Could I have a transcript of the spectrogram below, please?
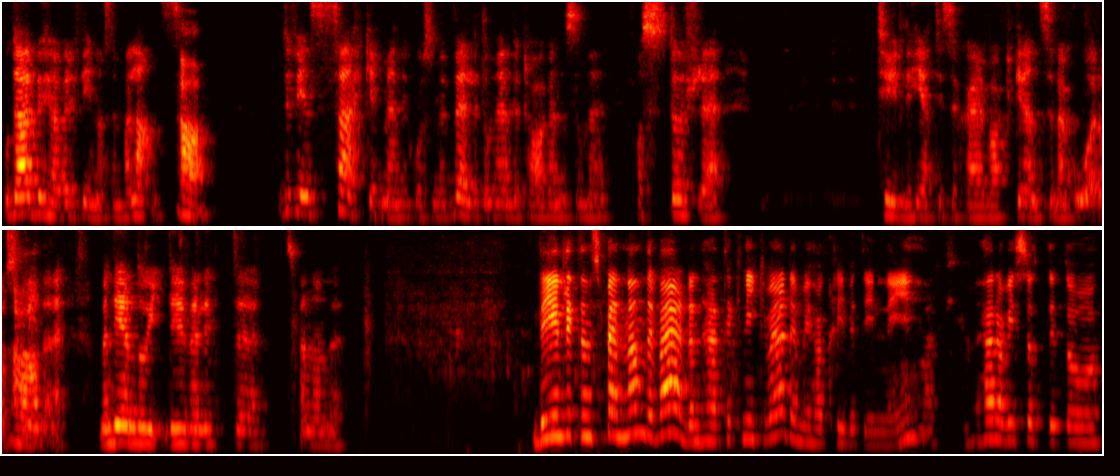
Och där behöver det finnas en balans. ja, Och Det finns säkert människor som är väldigt omhändertagande som är, har större tydlighet i sig själv, vart gränserna går och så Ja. vidare. Men det är ändå det är väldigt eh, spännande. Det är en liten spännande värld, den här teknikvärlden vi har klivit in i. Verkligen. Här har vi suttit och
